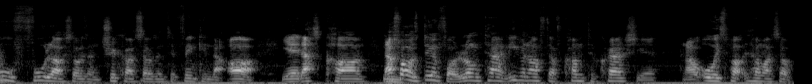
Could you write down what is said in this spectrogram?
all fool ourselves and trick ourselves into thinking that ah yeah that's calm. That's Mm. what I was doing for a long time. Even after I've come to Christ yeah, and I'll always pa- tell myself,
